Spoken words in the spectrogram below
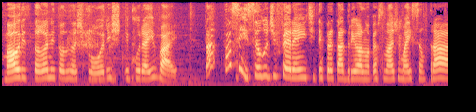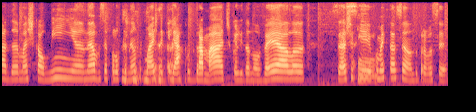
Mauritânia em Todas as Flores e por aí vai tá, tá assim, sendo diferente, interpretar a Adriana, uma personagem mais centrada, mais calminha, né? Você falou que dentro mais daquele arco dramático ali da novela. Você acha Sim. que. Como é que tá sendo para você?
